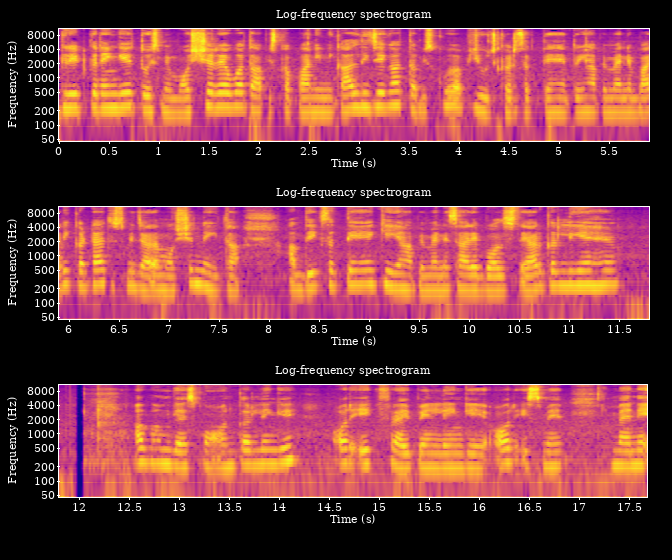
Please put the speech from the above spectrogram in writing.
ग्रेट करेंगे तो इसमें मॉइस्चर रहेगा तो आप इसका पानी निकाल दीजिएगा, तब इसको आप यूज़ कर सकते हैं। तो यहाँ पे मैंने बारीक कटा है तो इसमें ज़्यादा मॉइस्चर नहीं था। आप देख सकते हैं कि यहाँ पर मैंने सारे बॉल्स तैयार कर लिए हैं। अब हम गैस को ऑन कर लेंगे। और एक फ्राई पैन लेंगे और इसमें मैंने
